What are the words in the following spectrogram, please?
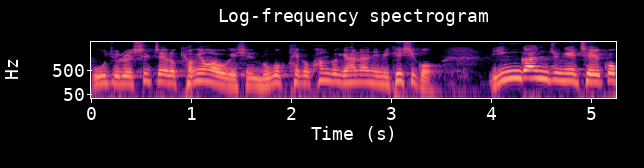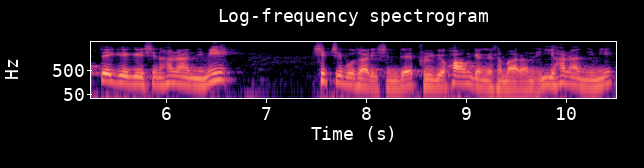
우주를 실제로 경영하고 계신 무국, 태국, 한국의 하나님이 계시고 인간 중에 제일 꼭대기에 계신 하나님이 십지보살이신데 불교 화엄경에서 말하는 이 하나님이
